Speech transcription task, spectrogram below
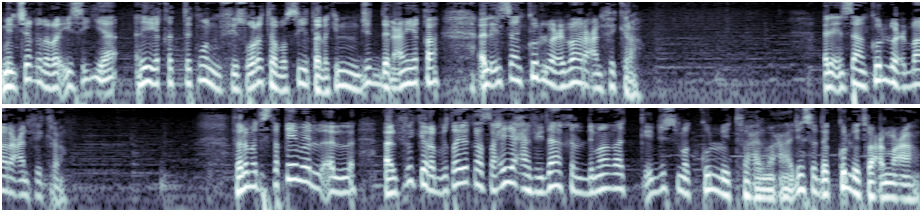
من شغلة رئيسية هي قد تكون في صورتها بسيطة لكن جدا عميقة. الإنسان كله عبارة عن فكرة. الإنسان كله عبارة عن فكرة. فلما تستقيم الفكرة بطريقة صحيحة في داخل دماغك جسمك كله يتفاعل معها جسدك كله يتفاعل معها.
